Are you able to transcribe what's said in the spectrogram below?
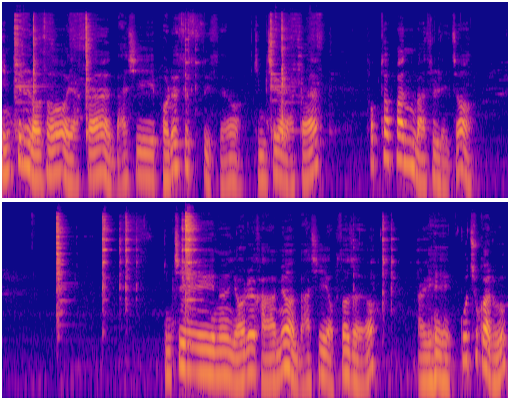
김치를 넣어서 약간 맛이 버렸을 수도 있어요. 김치가 약간 텁텁한 맛을 내죠. 김치는 열을 가하면 맛이 없어져요. 아예 고춧가루.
